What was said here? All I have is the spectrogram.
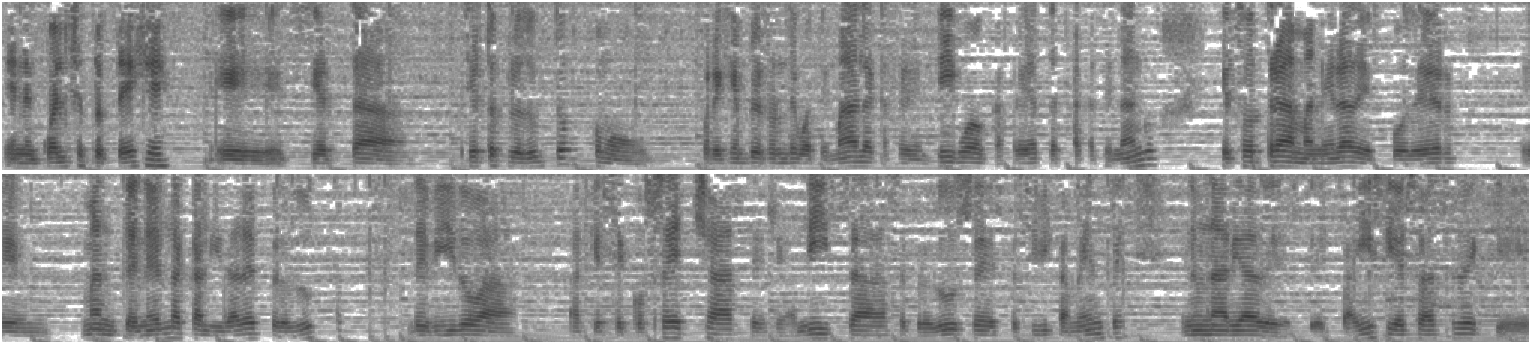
en el cual se protege eh, cierta, cierto producto, como por ejemplo el ron de Guatemala, café de Antigua o café de Acatenango, que es otra manera de poder eh, mantener la calidad del producto debido a a que se cosecha, se realiza, se produce específicamente en un área del país y eso hace de que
